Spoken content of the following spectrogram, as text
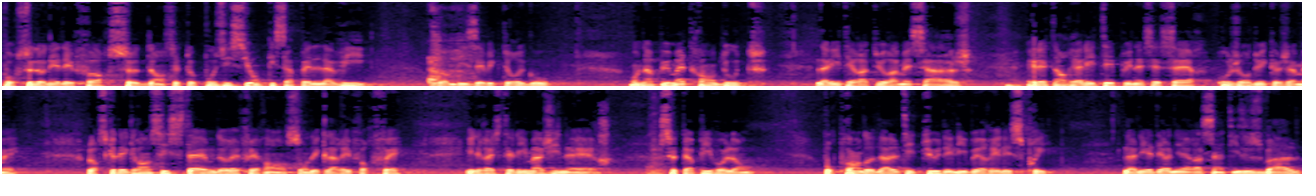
pour se donner des forces dans cette opposition qui s'appelle la vie, comme disait Victor Hugo. On a pu mettre en doute la littérature à message. Elle est en réalité plus nécessaire aujourd'hui que jamais. Lorsque les grands systèmes de référence sont déclarés forfaits, il reste l'imaginaire, ce tapis volant, pour prendre d'altitude et libérer l'esprit. L'année dernière à Saint-Isusbald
